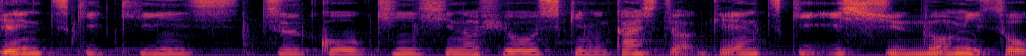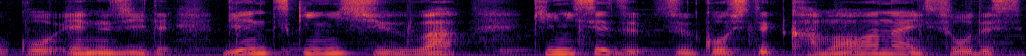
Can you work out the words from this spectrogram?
原付禁止通行禁止の標識に関しては原付1種のみ走行 NG で原付2種は気にせず通行して構わないそうです。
